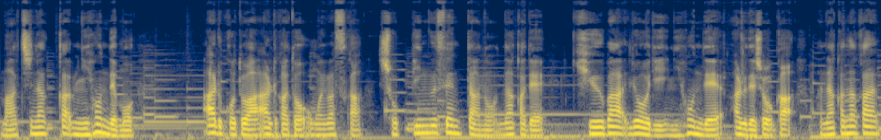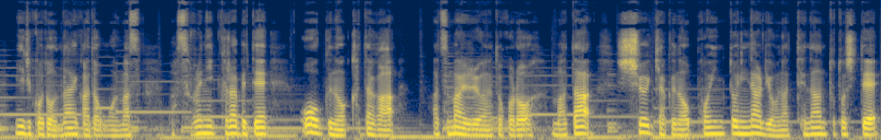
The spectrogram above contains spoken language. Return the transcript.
街中日本でもあることはあるかと思いますがショッピングセンターの中でキューバ料理日本であるでしょうか？なかなか見ることないかと思いますそれに比べて多くの方が集まれるようなところまた集客のポイントになるようなテナントとして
